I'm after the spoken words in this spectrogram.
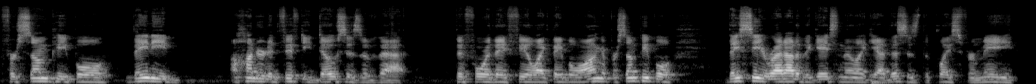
For some people they need 150 doses of that before they feel like they belong. And for some people they see it right out of the gates and they're like, yeah, this is the place for me.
